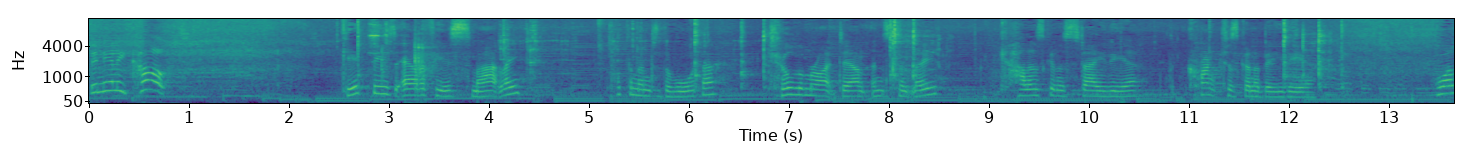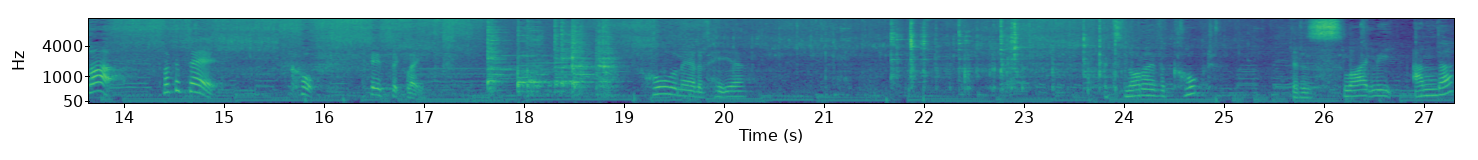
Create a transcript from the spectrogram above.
They're nearly cooked. Get these out of here smartly. Put them into the water. Chill them right down instantly. The colour's going to stay there. The crunch is going to be there. Voila! Look at that. Cooked perfectly. Pull them out of here. It's not overcooked. It is slightly under.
